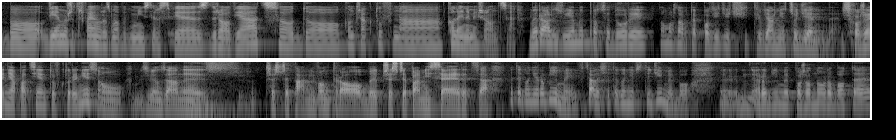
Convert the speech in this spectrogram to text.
Bo wiem, że trwają rozmowy w Ministerstwie Zdrowia co do kontraktów na kolejne miesiące. My realizujemy procedury, no można by tak powiedzieć, trywialnie codzienne. Schorzenia pacjentów, które nie są związane z przeszczepami wątroby, przeszczepami serca. My tego nie robimy i wcale się tego nie wstydzimy, bo robimy porządną robotę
